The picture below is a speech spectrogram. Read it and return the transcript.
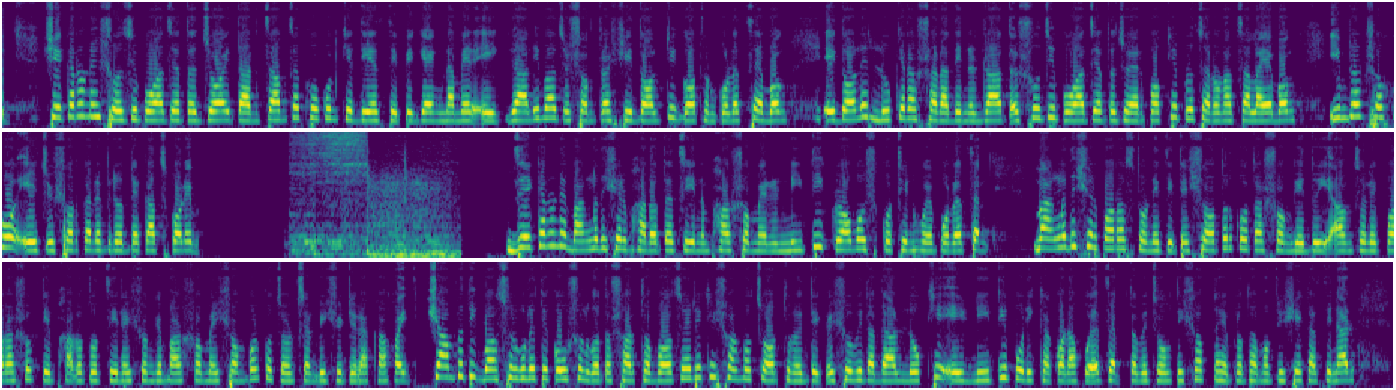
সে কারণে সজীব ওয়াজেদ জয় তার চামচা খোকনকে দিয়ে সিপি গ্যাং নামের এই গালিবাজ সন্ত্রাসী দলটি গঠন করেছে এবং এই দলের লোকেরা সারাদিন রাত সজীব ওয়াজেদ জয়ের পক্ষে প্রচারণা চালায় এবং ইমরান সহ এই সরকারের বিরুদ্ধে কাজ করে। যে কারণে বাংলাদেশের ভারতে চীন ভারসাম্যের নীতি ক্রমশ কঠিন হয়ে পড়েছে। বাংলাদেশের পররাষ্ট্র নীতিতে সতর্কতার সঙ্গে দুই আঞ্চলিক পরাশক্তি, ভারত ও চীনের সঙ্গে ভারসাম্যের সম্পর্ক চর্চার বিষয়টি রাখা হয়। সাম্প্রতিক বছরগুলোতে কৌশলগত স্বার্থ বজায় রেখে সর্বোচ্চ অর্থনৈতিক সুবিধা দেওয়ার লক্ষ্যে এই নীতি পরীক্ষা করা হয়েছে। তবে চলতি সপ্তাহে প্রধানমন্ত্রী শেখ হাসিনার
